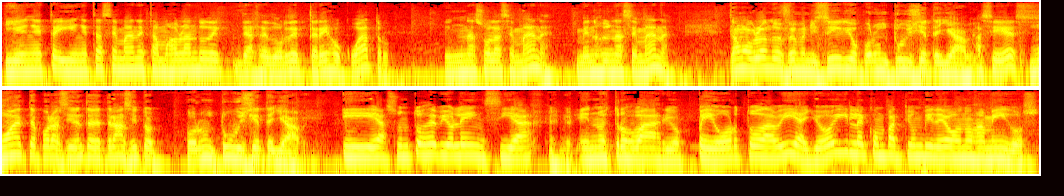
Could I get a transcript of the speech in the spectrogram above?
Y en este y en esta semana estamos hablando de, de alrededor de tres o cuatro en una sola semana, menos de una semana. Estamos hablando de feminicidio por un tubo y siete llaves. Así es. Muerte por accidente de tránsito por un tubo y siete llaves. Y asuntos de violencia en nuestros barrios, peor todavía. Yo hoy le compartí un video a unos amigos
